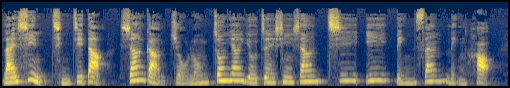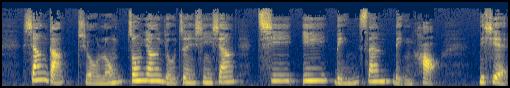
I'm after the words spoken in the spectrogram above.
来信请寄到。香港九龙中央邮政信箱七一零三零号，香港九龙中央邮政信箱七一零三零号。你写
